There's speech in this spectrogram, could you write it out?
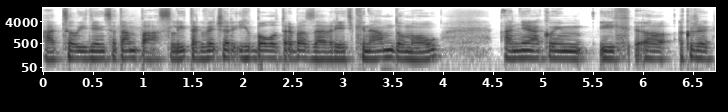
a celý deň sa tam pásli, tak večer ich bolo treba zavrieť k nám domov a nejako im ich, uh, akože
